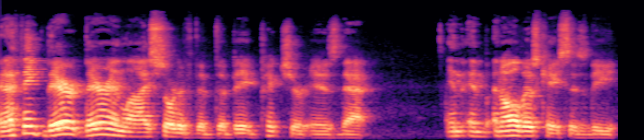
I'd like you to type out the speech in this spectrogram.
And I think there therein lies sort of the, the big picture is that in, in, in all those cases, the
